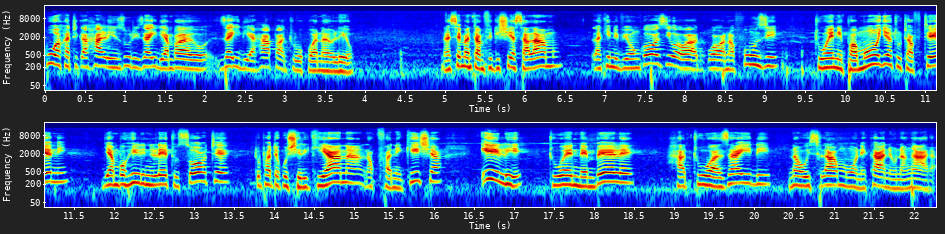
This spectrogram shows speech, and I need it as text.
kuwa katika hali nzuri zaidi ambayo zaidi ya hapa tuliokuwa nayo leo. Nasema nitamfikishia salamu, lakini viongozi wa, wa, wa wanafunzi tuweni pamoja, tutafuteni jambo hili ni letu sote, tupate kushirikiana na kufanikisha ili tuende mbele hatua zaidi na Uislamu uonekane unang'ara.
